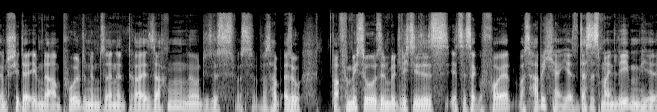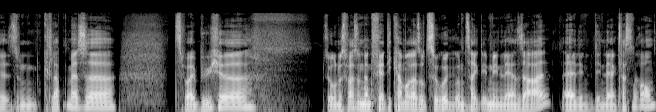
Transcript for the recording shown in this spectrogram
dann steht er eben da am Pult und nimmt seine drei Sachen, ne, und dieses, was, was hab, also war für mich so sinnbildlich dieses, jetzt ist er gefeuert, was habe ich eigentlich? Also das ist mein Leben hier. So ein Klappmesser, zwei Bücher, so und das war's. Und dann fährt die Kamera so zurück Mhm. und zeigt eben den leeren Saal, äh, den, den leeren Klassenraum.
